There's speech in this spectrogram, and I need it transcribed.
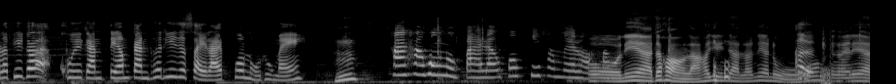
แล้วพี่ก็คุยกันเตรียมกันเพื่อที่จะใส่ร้ายพวกหนูถูกไหมหึถ้าถ้าพวกหนูไปแล้วพวกพี่ทำไงหรอโอ้คะเนี่ยเจ้าของร้านเขายืนยันแล้วเนี่ยหนูเออยังไงเนี่ย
